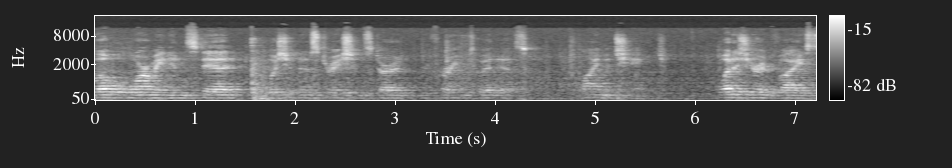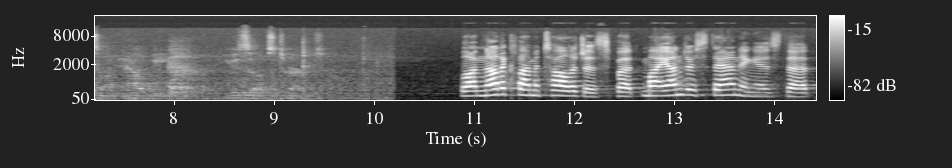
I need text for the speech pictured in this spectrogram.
global warming, instead, the Bush administration started referring to it as climate change. What is your advice on how we use those terms? Well, I'm not a climatologist, but my understanding is that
